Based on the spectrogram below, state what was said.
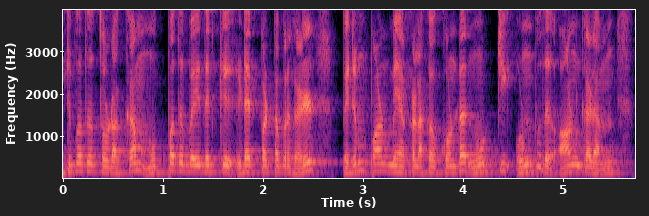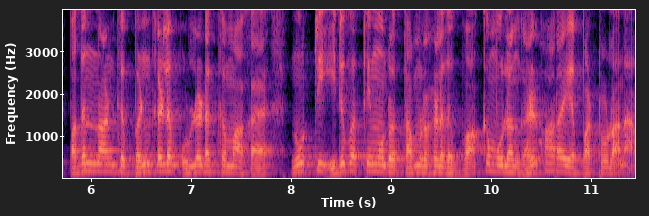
இருபது தொடக்கம் முப்பது வயதிற்கு இடைப்பட்டவர்கள் பெரும்பான்மையர்களாக கொண்ட நூற்றி ஒன்பது ஆண்களும் பதினான்கு பெண்களும் உள்ளடக்கமாக நூற்றி இருபத்தி மூன்று தமிழர்களது வாக்குமூலங்கள் ஆராயப்பட்டுள்ளன.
